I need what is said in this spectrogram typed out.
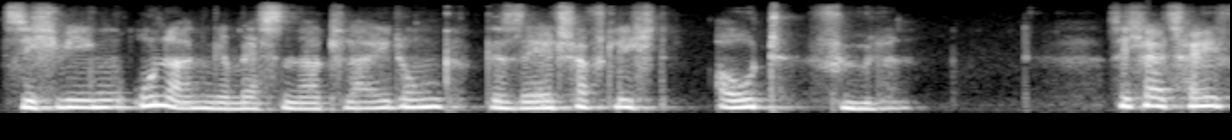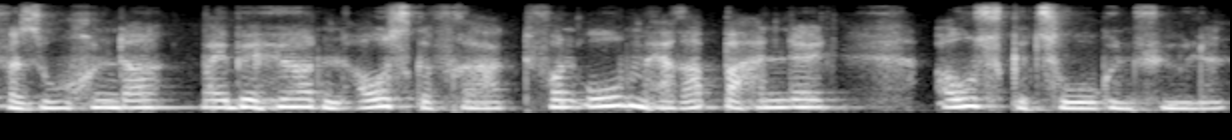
sich wegen unangemessener Kleidung gesellschaftlich out fühlen, sich als Helfersuchender bei Behörden ausgefragt, von oben herab behandelt, ausgezogen fühlen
